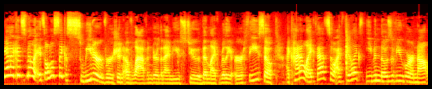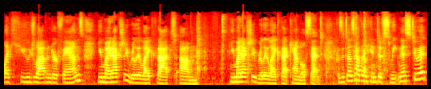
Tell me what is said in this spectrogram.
yeah, I can smell it. It's almost like a sweeter version of lavender that I'm used to than like really earthy. So I kind of like that. So I feel like even those of you who are not like huge lavender fans, you might actually really like that um, you might actually really like that candle scent because it does have a hint of sweetness to it.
